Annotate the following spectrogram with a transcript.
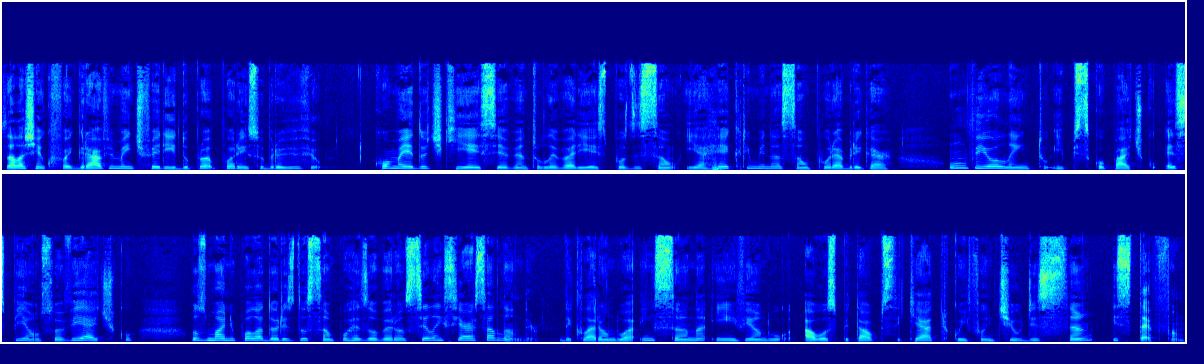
Zalachenko foi gravemente ferido, porém sobreviveu. Com medo de que esse evento levaria à exposição e à recriminação por abrigar um violento e psicopático espião soviético, os manipuladores do Sampo resolveram silenciar Salander, declarando-a insana e enviando-a ao Hospital Psiquiátrico Infantil de San Stefan,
